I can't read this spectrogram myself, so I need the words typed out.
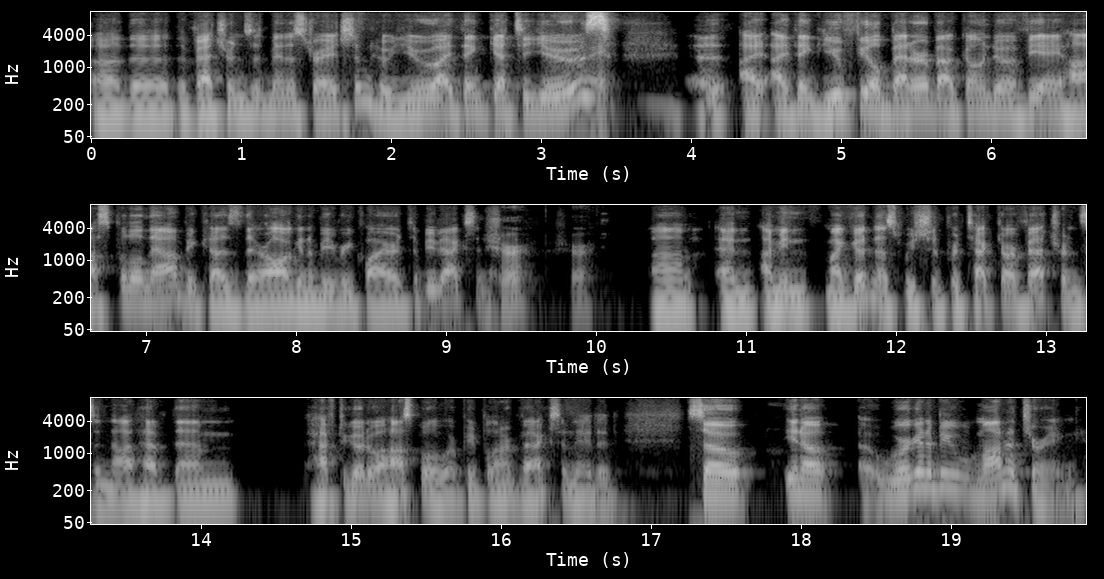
Uh, the the Veterans Administration, who you I think get to use. Right. Uh, I, I think you feel better about going to a VA hospital now because they're all going to be required to be vaccinated. Sure, sure. Um, and I mean, my goodness, we should protect our veterans and not have them have to go to a hospital where people aren't vaccinated. So you know, uh, we're going to be monitoring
